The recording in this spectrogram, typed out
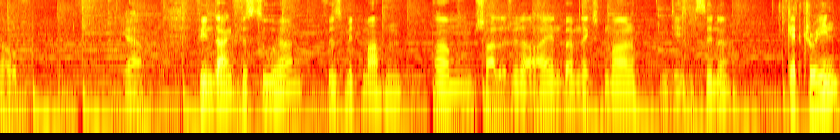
kaufe. Ja. Vielen Dank fürs Zuhören, fürs Mitmachen. Ähm, schaltet wieder ein beim nächsten Mal. In diesem Sinne, Get green.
